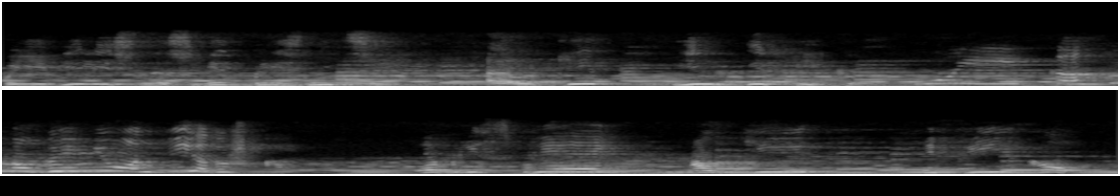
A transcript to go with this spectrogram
появились на свет близнецы Алкид и Эфикл. Ой, как много имен, дедушка. Эвриспей, Алкид, Эфикл.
